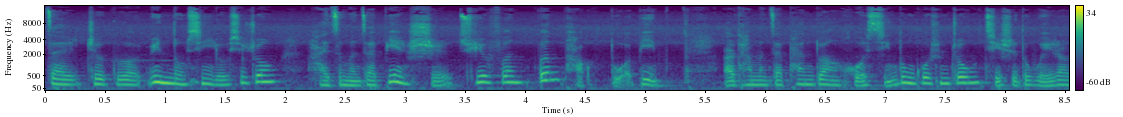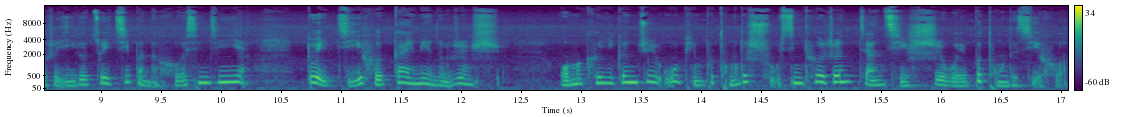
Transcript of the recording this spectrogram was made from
在这个运动性游戏中，孩子们在辨识、区分、奔跑、躲避，而他们在判断和行动过程中，其实都围绕着一个最基本的核心经验——对集合概念的认识。我们可以根据物品不同的属性特征，将其视为不同的集合，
